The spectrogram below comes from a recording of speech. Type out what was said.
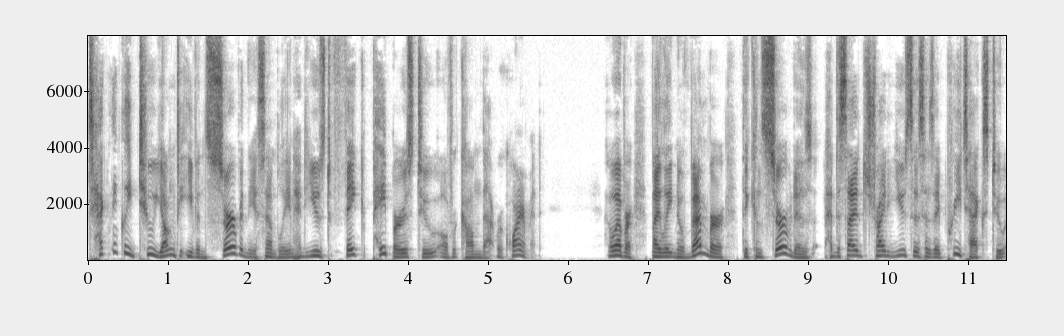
technically too young to even serve in the assembly and had used fake papers to overcome that requirement. However, by late November, the conservatives had decided to try to use this as a pretext to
